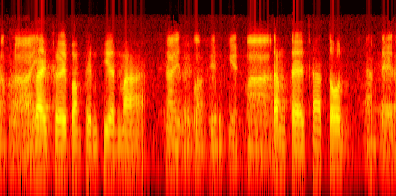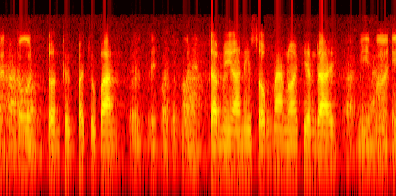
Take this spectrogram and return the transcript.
ทั้งหลาย ได้เคยบำเพ็ญเพียรมา ได้บำเพ็ญเพียรมา ตั้งแต่ชาติต้น ตั้งแต่ตั้งต้นจนถึงปัจจุบันจนถึงปัจจุบัน จะมีอานิสงส์มากน้อยเพียงใด มีมานิ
